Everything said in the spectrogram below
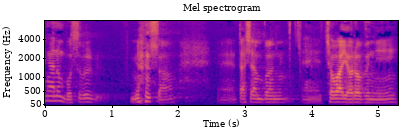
행하는 모습을 보면서 다시 한번 저와 여러분이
